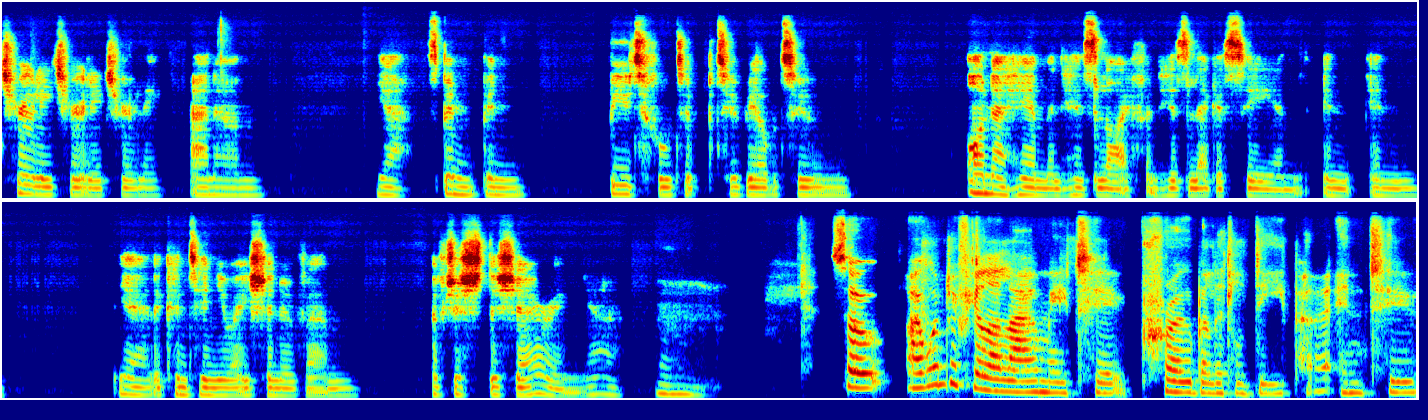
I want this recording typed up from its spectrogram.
Truly truly truly. And um yeah it's been been beautiful to to be able to honor him and his life and his legacy and in in yeah the continuation of um of just the sharing. Yeah mm. so i wonder if you'll allow me to probe a little deeper into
